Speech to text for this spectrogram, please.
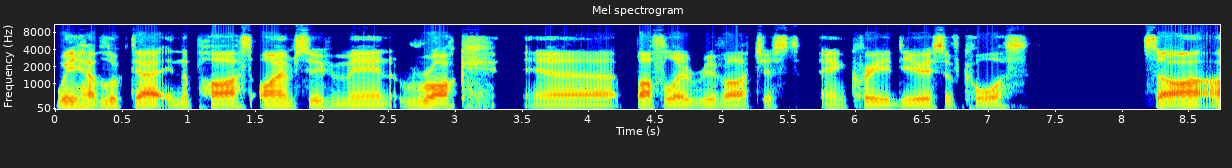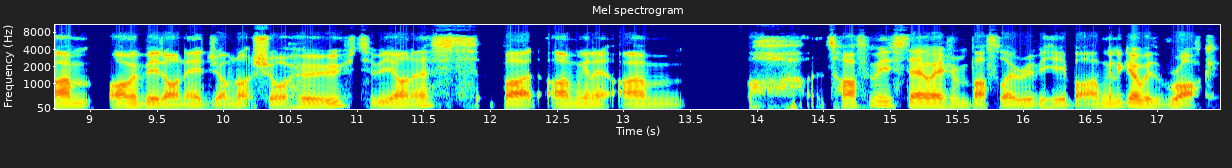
we have looked at in the past. I am Superman, Rock, uh, Buffalo River, just and Creadiris, of course. So I, I'm I'm a bit on edge. I'm not sure who, to be honest, but I'm gonna I'm. Oh, it's hard for me to stay away from Buffalo River here, but I'm gonna go with Rock.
